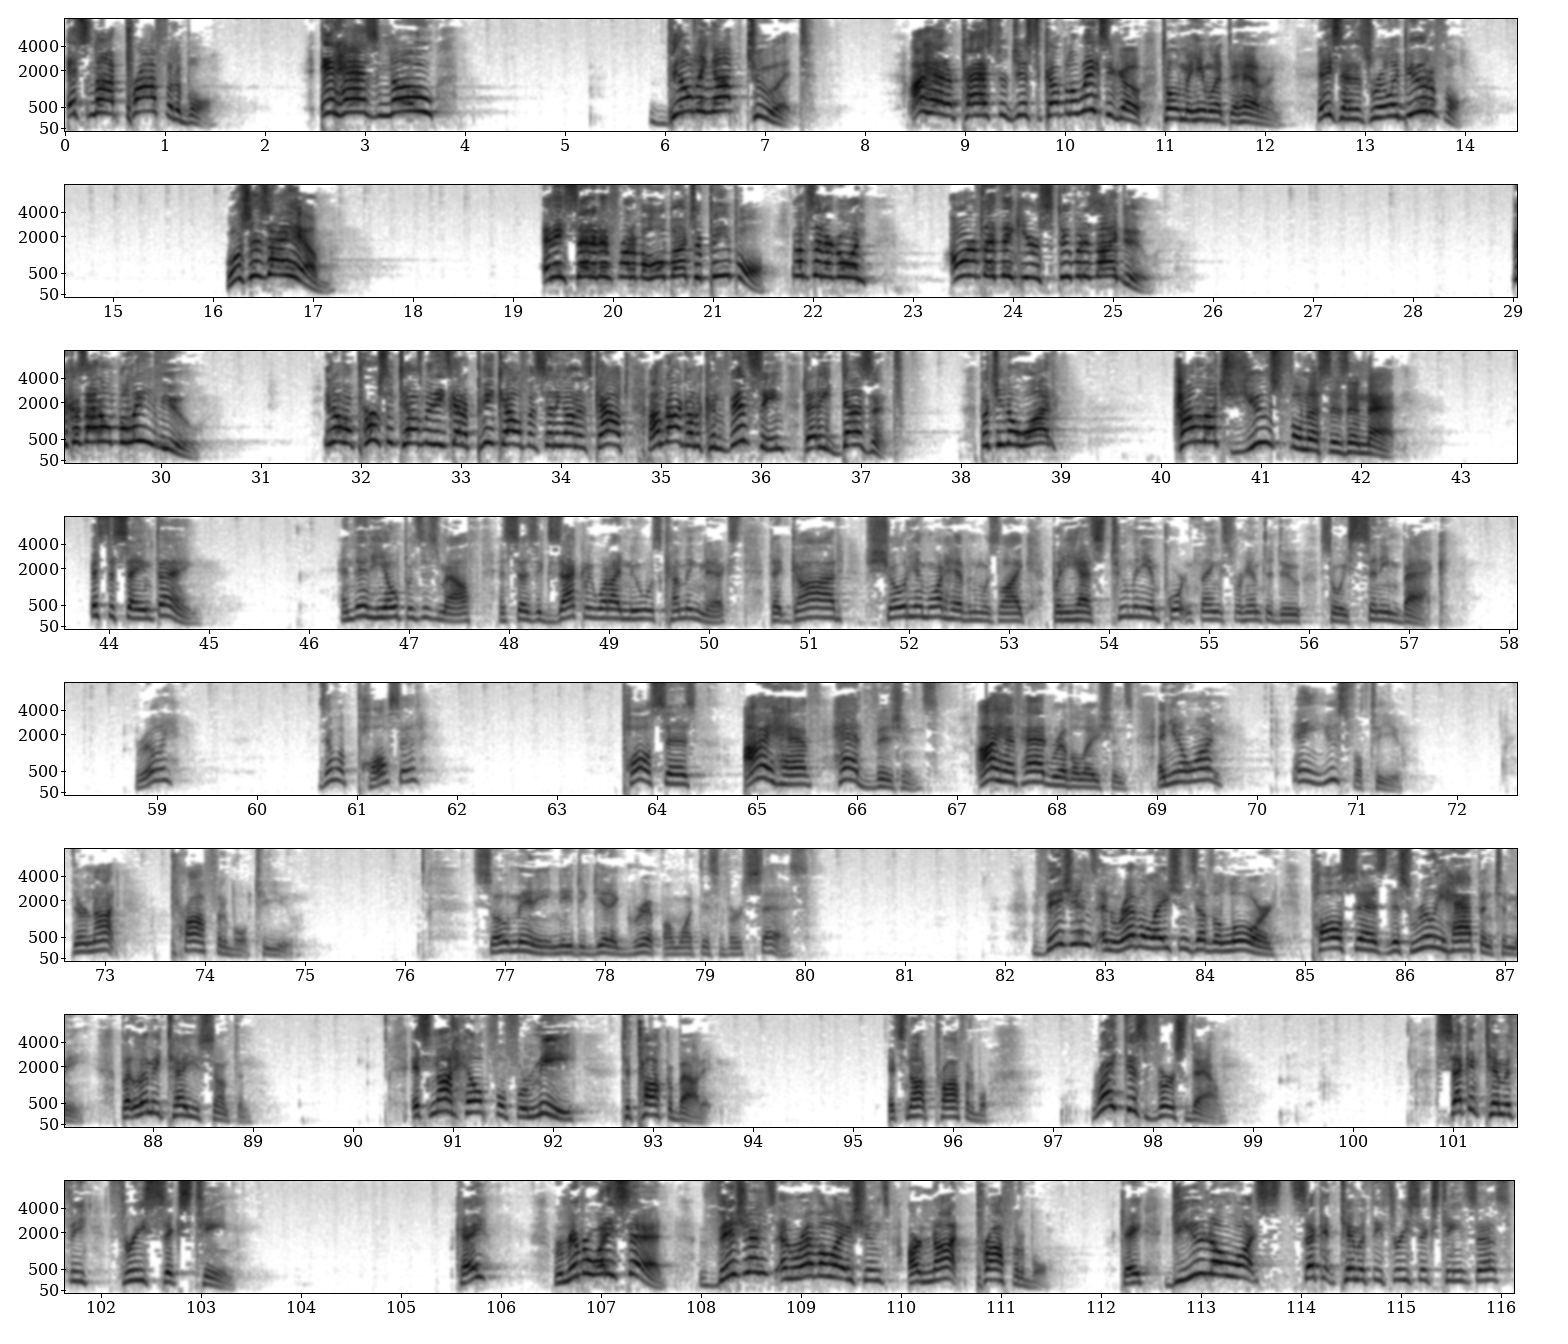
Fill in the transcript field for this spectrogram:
It's not profitable. It has no building up to it. I had a pastor just a couple of weeks ago told me he went to heaven. And he says it's really beautiful. Well, Shazam! And he said it in front of a whole bunch of people. And I'm sitting there going, I wonder if they think you're as stupid as I do. Because I don't believe you. You know, if a person tells me he's got a pink elephant sitting on his couch, I'm not going to convince him that he doesn't. But you know what? How much usefulness is in that? It's the same thing. And then he opens his mouth and says exactly what I knew was coming next that God showed him what heaven was like, but he has too many important things for him to do, so he sent him back. Really? Is that what Paul said? Paul says, I have had visions. I have had revelations. And you know what? They ain't useful to you. They're not profitable to you. So many need to get a grip on what this verse says. Visions and revelations of the Lord, Paul says, this really happened to me. But let me tell you something. It's not helpful for me to talk about it. It's not profitable. Write this verse down. 2 Timothy 3:16. Okay? Remember what he said. Visions and revelations are not profitable. Okay? Do you know what 2 Timothy 3:16 says?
